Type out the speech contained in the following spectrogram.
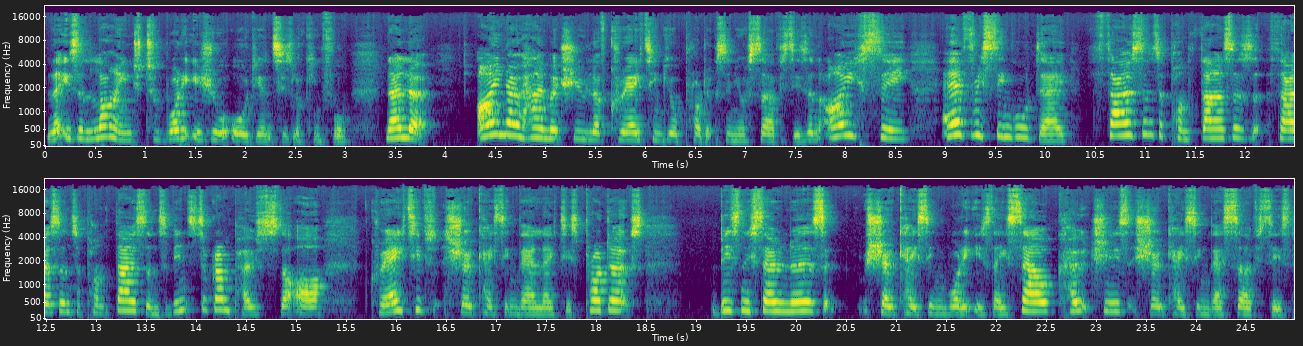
that is aligned to what it is your audience is looking for. Now, look, I know how much you love creating your products and your services, and I see every single day thousands upon thousands, thousands upon thousands of Instagram posts that are creatives showcasing their latest products, business owners showcasing what it is they sell, coaches showcasing their services.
